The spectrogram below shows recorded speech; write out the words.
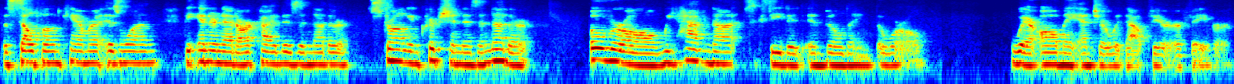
the cell phone camera is one, the internet archive is another, strong encryption is another. Overall, we have not succeeded in building the world where all may enter without fear or favor.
